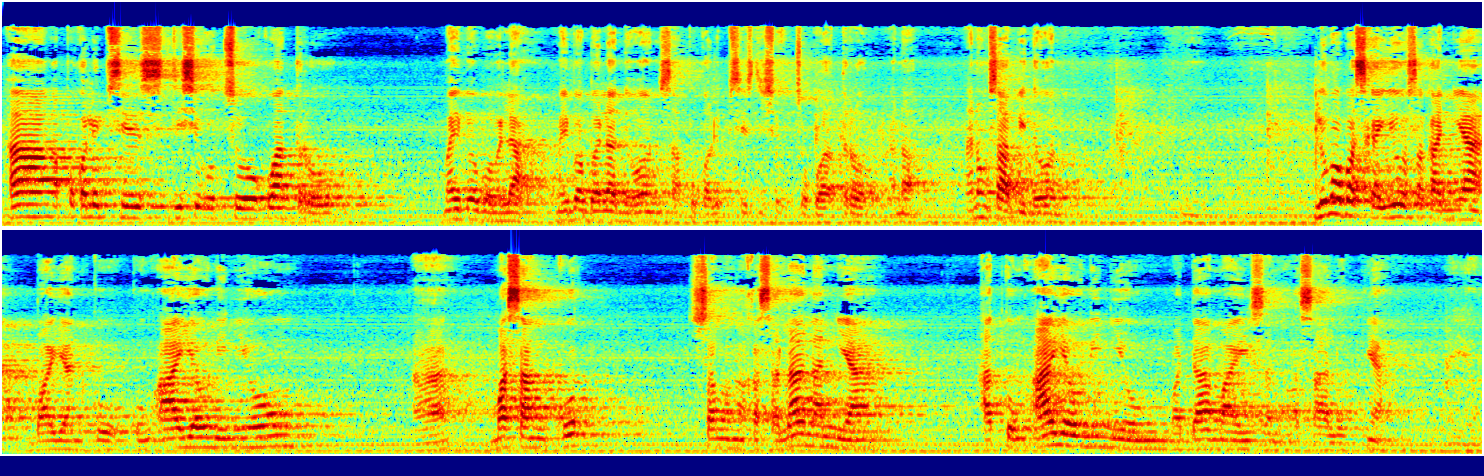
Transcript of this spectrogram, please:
Ang Apokalipsis 18:4 may babala, may babala doon sa Apokalipsis 18:4. Ano? Anong sabi doon? Lumabas kayo sa kanya, bayan ko, kung ayaw ninyong ah, masangkot sa mga kasalanan niya at kung ayaw ninyong madamay sa mga salot niya. Ayun.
